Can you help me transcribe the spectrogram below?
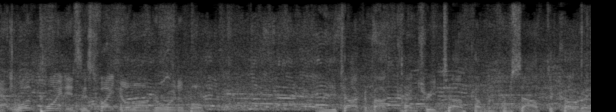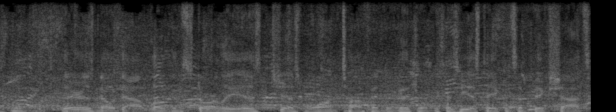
At what point is this fight no longer winnable? When you talk about country tough coming from South Dakota, there is no doubt Logan Storley is just one tough individual because he has taken some big shots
